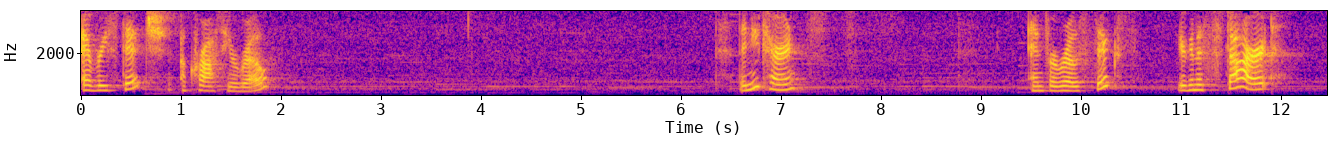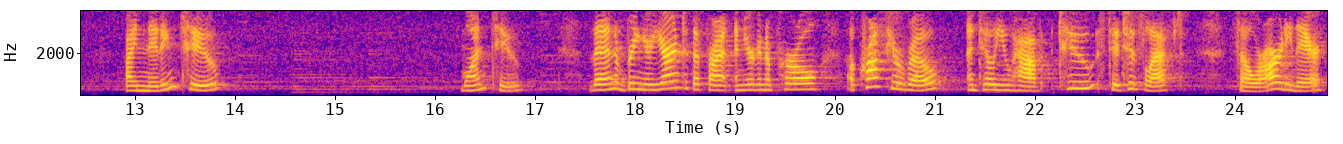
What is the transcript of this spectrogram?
every stitch across your row. Then you turn. And for row six, you're going to start by knitting two, one, two, then bring your yarn to the front and you're going to purl across your row until you have two stitches left. So we're already there.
